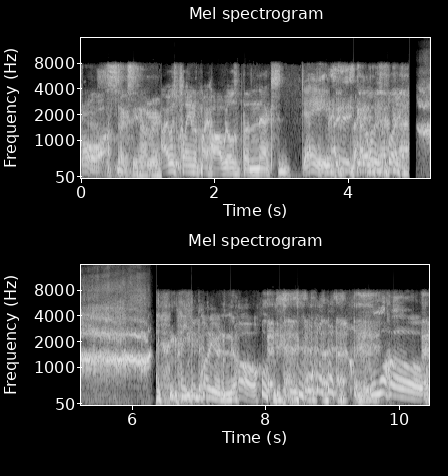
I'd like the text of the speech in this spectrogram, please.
Oh, Sexy Hummer. I was playing with my Hot Wheels the next day. I was like, you don't even know. Whoa.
